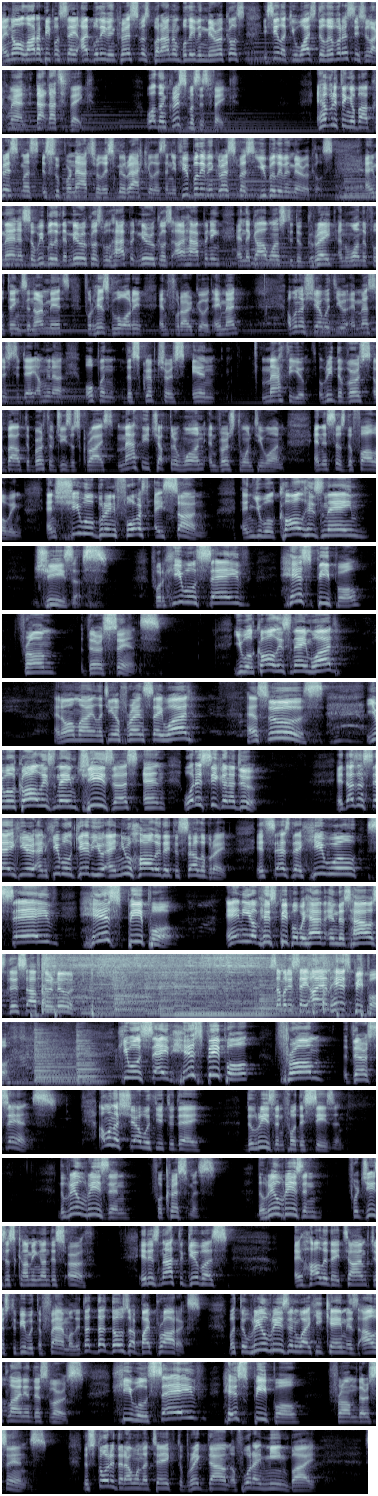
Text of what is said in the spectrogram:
I know a lot of people say, I believe in Christmas, but I don't believe in miracles. You see, like you watch deliverances, you're like, man, that, that's fake. Well, then Christmas is fake. Everything about Christmas is supernatural, it's miraculous. And if you believe in Christmas, you believe in miracles. Amen. And so we believe that miracles will happen, miracles are happening, and that God wants to do great and wonderful things in our midst for His glory and for our good. Amen. I want to share with you a message today. I'm going to open the scriptures in Matthew, read the verse about the birth of Jesus Christ. Matthew chapter 1 and verse 21. And it says the following, And she will bring forth a son and you will call his name Jesus for he will save his people from their sins. You will call his name what? And all my Latino friends say what? Jesus. You will call his name Jesus and what is he gonna do? It doesn't say here and he will give you a new holiday to celebrate. It says that he will save his people any of his people we have in this house this afternoon. Somebody say, I am his people. He will save his people from their sins. I want to share with you today the reason for this season. The real reason for Christmas. The real reason for Jesus coming on this earth. It is not to give us a holiday time just to be with the family. That, that, those are byproducts. But the real reason why He came is outlined in this verse. He will save His people from their sins. The story that I want to take to break down of what I mean by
